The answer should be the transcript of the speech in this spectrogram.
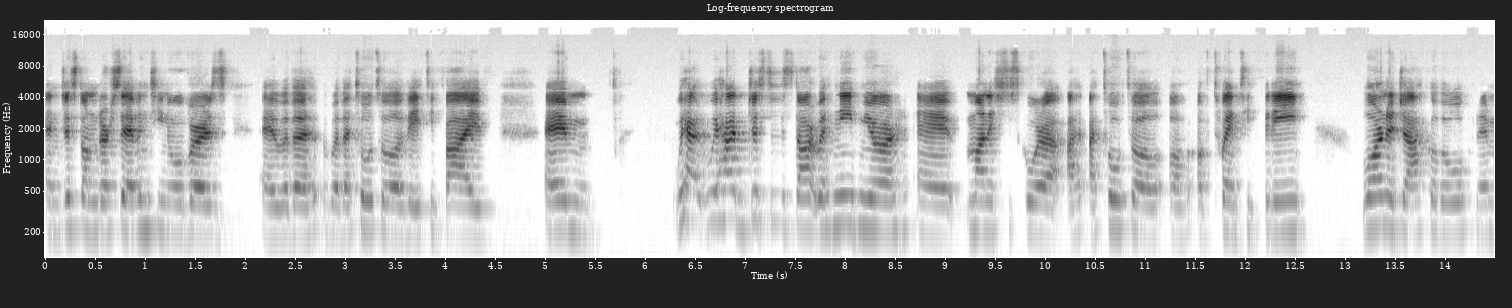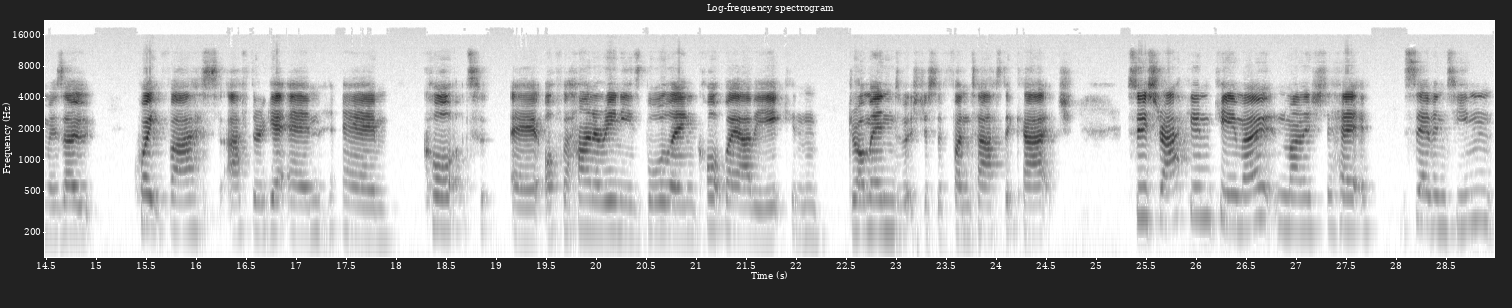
in just under 17 overs uh, with a with a total of 85. Um, we had we had just to start with Neve Muir uh, managed to score a, a total of, of 23 Lorna Jack, although opening, was out quite fast after getting um, caught uh, off of Hannah Rainey's bowling, caught by Abby Aitken Drummond, which is just a fantastic catch. Sue Strachan came out and managed to hit 17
